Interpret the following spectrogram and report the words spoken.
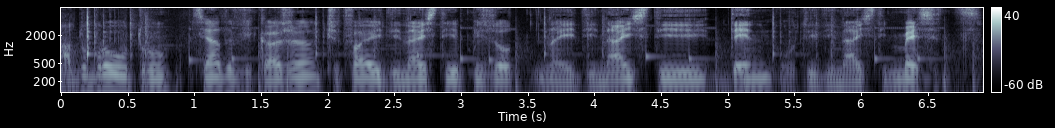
А добро утро! Сега да ви кажа, че това е 11-ти епизод на 11-ти ден от 11-ти месец.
